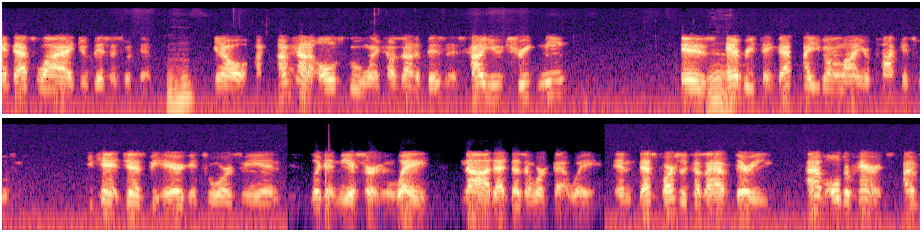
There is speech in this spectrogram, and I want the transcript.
and that's why I do business with them. hmm You know, I'm, I'm kind of old school when it comes down to business. How you treat me is Yeah. everything. That's how you're going to line your pockets with me. You can't just be arrogant towards me and look at me a certain way. Nah, that doesn't work that way. And that's partially because I have very, I have older parents. I've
